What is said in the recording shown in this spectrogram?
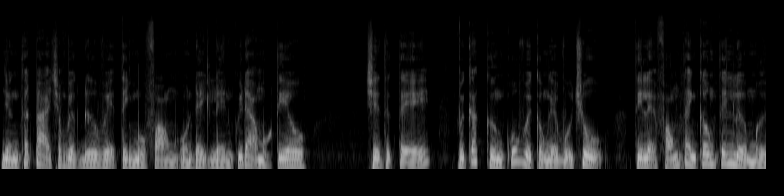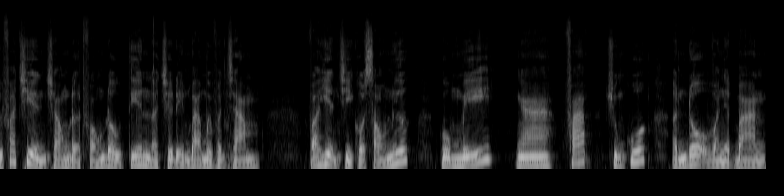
nhưng thất bại trong việc đưa vệ tinh mô phỏng ổn định lên quỹ đạo mục tiêu. Trên thực tế, với các cường quốc về công nghệ vũ trụ, tỷ lệ phóng thành công tên lửa mới phát triển trong đợt phóng đầu tiên là chưa đến 30%, và hiện chỉ có 6 nước gồm Mỹ, Nga, Pháp, Trung Quốc, Ấn Độ và Nhật Bản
